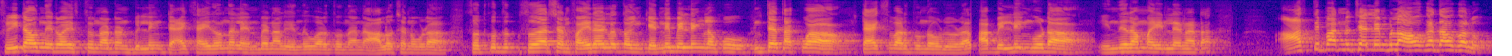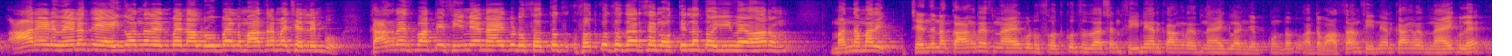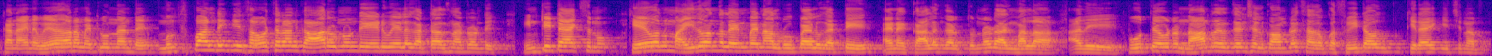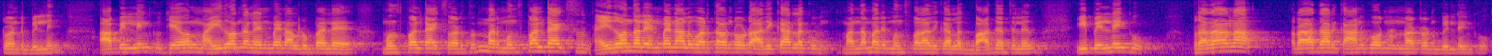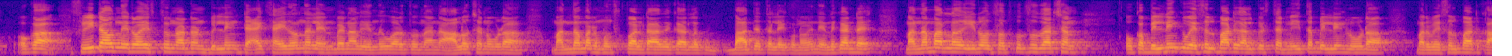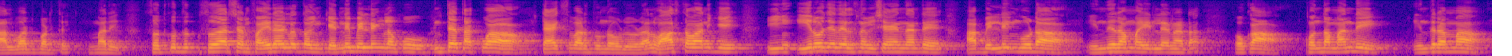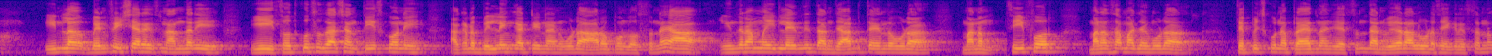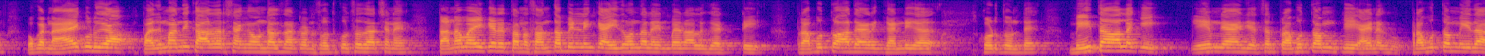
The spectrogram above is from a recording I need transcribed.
Sweet house నిర్వహిస్తున్నటువంటి building tax ఐదు వందల ఎనభై నాలుగు ఎందుకు పడుతుందనే ఆలోచన కూడా సొత్కు సుదర్శన్ ఫైర్ రైళ్ళతో ఇంకెన్ని బిల్డింగ్లకు ఇంతే తక్కువ ట్యాక్స్ పడుతుందో కూడా ఆ బిల్డింగ్ కూడా ఇందిరమ్మ ఇల్లేనట. ఆస్తి పన్ను చెల్లింపులో అవకతవకలు. ఆరేడు వేలకు ఐదు వందల ఎనభై నాలుగు రూపాయలు మాత్రమే చెల్లింపు. కాంగ్రెస్ పార్టీ సీనియర్ నాయకుడు సొత్తు సొత్కు సుదర్శన్ ఒత్తిళ్ళతో ఈ వ్యవహారం మందమరి చెందిన కాంగ్రెస్ నాయకుడు సొత్కు సుదర్శన్ సీనియర్ కాంగ్రెస్ నాయకులు అని చెప్పుకుంటారు. అంటే వాస్తవానికి సీనియర్ కాంగ్రెస్ నాయకులే. కానీ ఆయన వ్యవహారం ఎట్లుందంటే మున్సిపాలిటీకి సంవత్సరానికి ఆరు నుండి ఏడు వేలు కట్టాల్సినటువంటి ఇంటి ట్యాక్స్ను కేవలం ఐదు వందల ఎనభై నాలుగు రూపాయలు కట్టి ఆయన కాలం గడుపుతున్నాడు. అది మళ్ళా అది పూర్తి కూడా నాన్ రెసిడెన్షియల్ కాంప్లెక్స్ అది ఒక స్వీట్ హౌస్ కిరాయికి ఇచ్చినటువంటి బిల్డింగ్. ఆ బిల్డింగ్కు కేవలం ఐదు వందల ఎనభై నాలుగు రూపాయలే మున్సిపల్ ట్యాక్స్ పడుతుంది. మరి మున్సిపల్ ట్యాక్స్ ఐదు వందల ఎనభై నాలుగు పడతా ఉంటాడు అధికారులకు మందమరి మున్సిపల్ అధికారులకు బాధ్యత లేదు. ఈ బిల్డింగ్కు ప్రధాన రహదారికి ఆనుకొని ఉన్నటువంటి బిల్డింగ్కు ఒక స్వీట్ హౌస్ నిర్వహిస్తున్నటువంటి బిల్డింగ్ ట్యాక్స్ ఐదు వందల ఎనభై నాలుగు ఎందుకు పడుతుందనే ఆలోచన కూడా మందమరి మున్సిపాలిటీ అధికారులకు బాధ్యత లేకుండా పోయింది. ఎందుకంటే మందమరిలో ఈరోజు సత్కు సుదర్శన్ ఒక బిల్డింగ్కి వెసులుబాటు కల్పిస్తే మిగతా బిల్డింగ్లు కూడా మరి వెసులుబాటుకు అలవాటు పడతాయి. మరి సొత్కు సుదర్శన్ ఫైర్ ఆయిల్తో ఇంకెన్ని బిల్డింగ్లకు ఇంతే తక్కువ ట్యాక్స్ పడుతుందో చూడాలి. వాస్తవానికి ఈ ఈరోజే తెలిసిన విషయం ఏంటంటే ఆ బిల్డింగ్ కూడా ఇందిరమ్మ ఇల్లేనట ఒక కొంతమంది ఇందిరమ్మ ఇంట్లో బెనిఫిషియరీస్ని అందరి ఈ సొత్కు సుదర్శన్ తీసుకొని అక్కడ బిల్డింగ్ కట్టినని కూడా ఆరోపణలు వస్తున్నాయి. ఆ ఇందిరమ్మ ఇల్లేంది ఏంది దాని జాబితా ఏందో కూడా మనం సి ఫోర్ మన సమాజం కూడా తెప్పించుకునే ప్రయత్నం చేస్తుంది. దాని వివరాలు కూడా సేకరిస్తున్నాం. ఒక నాయకుడిగా పది మందికి ఆదర్శంగా ఉండాల్సినటువంటి సొత్కు సుదర్శనే తన వైఖరి తన సొంత బిల్డింగ్కి ఐదు వందల ఎనభై నాలుగు కట్టి ప్రభుత్వ ఆదాయానికి గండిగా కొడుతుంటే మిగతా వాళ్ళకి ఏం న్యాయం చేస్తారు? ప్రభుత్వంకి ఆయన ప్రభుత్వం మీద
